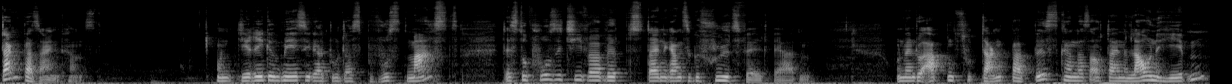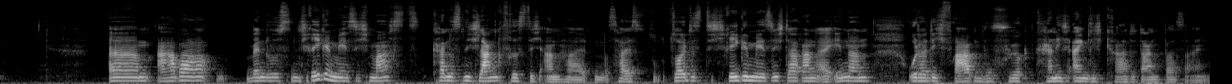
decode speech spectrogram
dankbar sein kannst. Und je regelmäßiger du das bewusst machst, desto positiver wird deine ganze Gefühlswelt werden. Und wenn du ab und zu dankbar bist, kann das auch deine Laune heben ähm, aber wenn du es nicht regelmäßig machst, kann es nicht langfristig anhalten. Das heißt, du solltest dich regelmäßig daran erinnern oder dich fragen, wofür kann ich eigentlich gerade dankbar sein.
